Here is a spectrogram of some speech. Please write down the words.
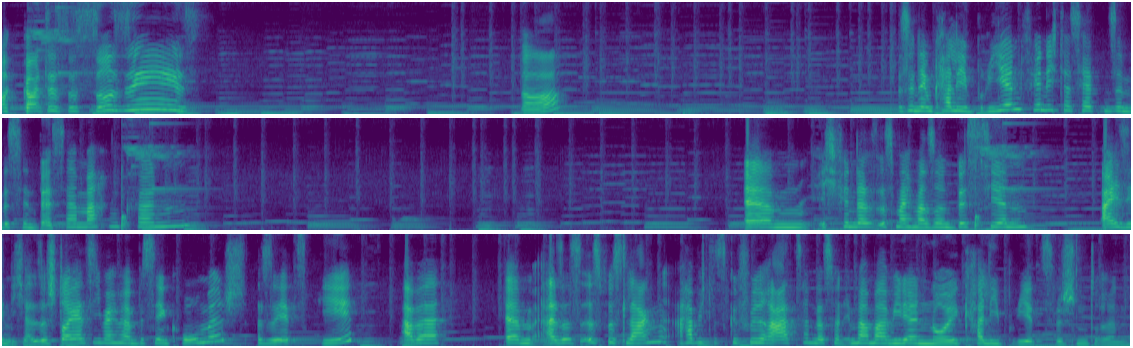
Oh Gott, das ist so süß. So. Das mit dem Kalibrieren finde ich, das hätten sie ein bisschen besser machen können. Ähm, ich finde, das ist manchmal so ein bisschen... Weiß ich nicht. Also steuert sich manchmal ein bisschen komisch. Also jetzt geht's. Aber, ähm, also es ist bislang, habe ich das Gefühl, ratsam, dass man immer mal wieder neu kalibriert zwischendrin.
